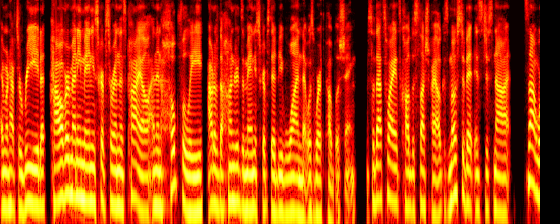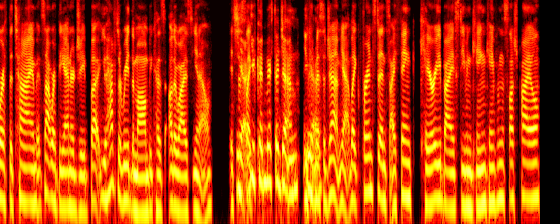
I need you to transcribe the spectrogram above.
and would have to read however many manuscripts were in this pile and then hopefully out of the hundreds of manuscripts there'd be one that was worth publishing. So that's why it's called the slush pile because most of it is just not it's not worth the time it's not worth the energy but you have to read them all because otherwise you know it's just yeah, like you could miss a gem. You yeah. could miss a gem. Yeah. Like for instance, I think Carrie by Stephen King came from the slush pile.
